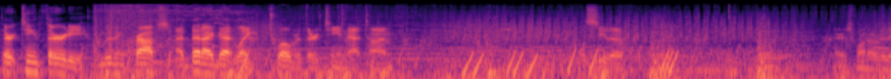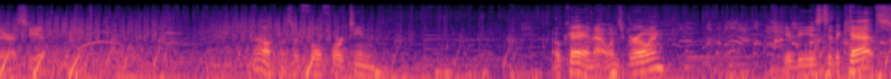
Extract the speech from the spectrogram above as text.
Thirteen thirty. Removing crops. I bet I got like twelve or thirteen that time. We'll see though. There's one over there. I see it. Oh, that's a full fourteen. Okay, and that one's growing. Give these to the cats.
